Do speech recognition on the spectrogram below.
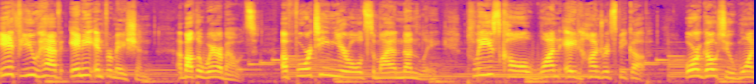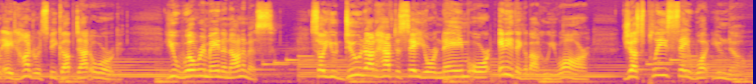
If you have any information about the whereabouts of 14 year old Samyah Nundley, please call 1 800 Speak Up or go to 1 800 speakup.org. You will remain anonymous, so you do not have to say your name or anything about who you are. Just please say what you know.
